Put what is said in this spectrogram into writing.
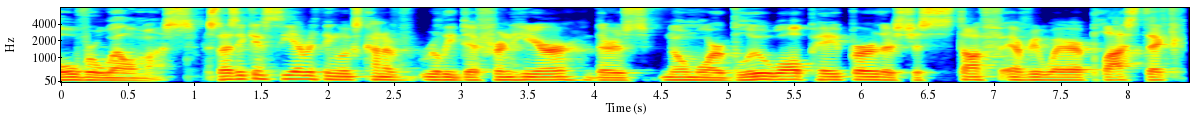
overwhelm us. So as you can see, everything looks kind of really different here. There's no more blue wallpaper. There's just stuff everywhere, plastic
